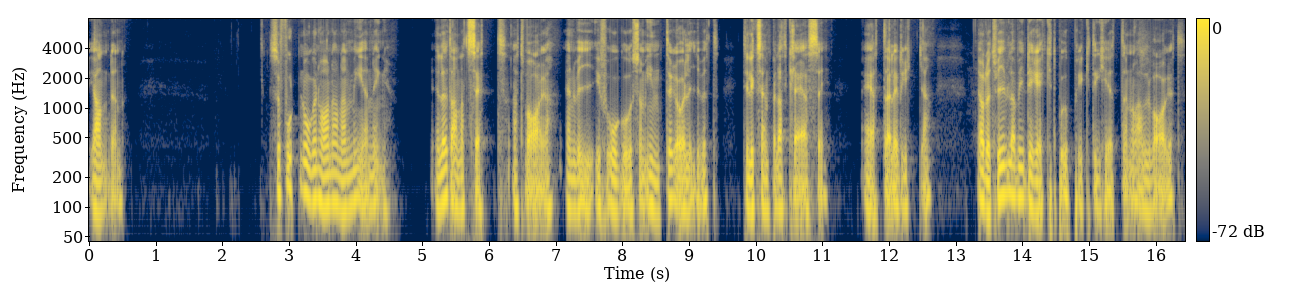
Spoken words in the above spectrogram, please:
i anden. Så fort någon har en annan mening eller ett annat sätt att vara än vi i frågor som inte rör livet, till exempel att klä sig, äta eller dricka, ja då tvivlar vi direkt på uppriktigheten och allvaret.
